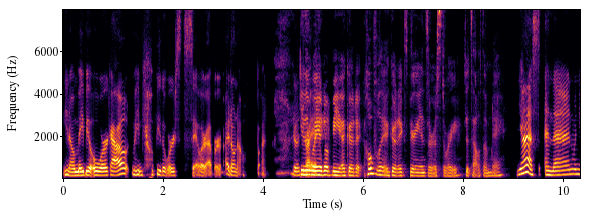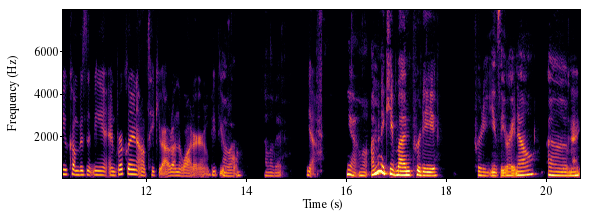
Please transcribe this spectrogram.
you know, maybe it will work out. Maybe I'll be the worst sailor ever. I don't know but either way, it. it'll be a good, hopefully, a good experience or a story to tell someday. Yes, and then when you come visit me in Brooklyn, I'll take you out on the water. It'll be beautiful. Oh, wow. I love it. Yeah, yeah. Well, I'm gonna keep mine pretty, pretty easy right now. Um, okay.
